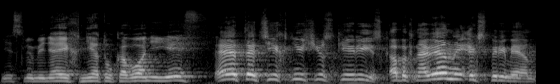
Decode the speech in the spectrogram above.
Если у меня их нет, у кого они есть? Это технический риск, обыкновенный эксперимент.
